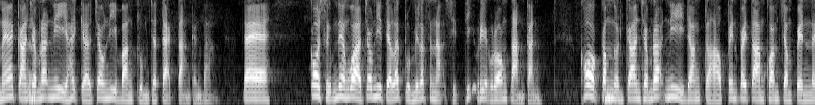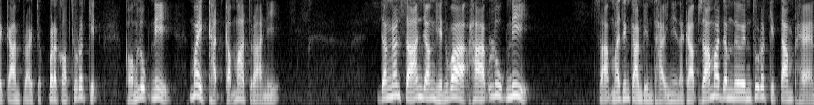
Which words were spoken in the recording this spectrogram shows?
แม้การชำระหนี้ให้แก่เจ้าหนี้บางกลุ่มจะแตกต่างกันบ้าง แต่ก็สืบเนื่องว่าเจ้าหนี้แต่ละกลุ่มมีลักษณะสิทธิเรียกร้องต่างกัน ข้อกำหนดการชำระหนี้ดังกล่าวเป็นไปตามความจำเป็นในการประกอบธุรกิจของลูกหนี้ไม่ขัดกับมาตรานี้ ดังนั้นศาลยังเห็นว่าหากลูกหนี้หมายถึงการบินไทยนี่นะครับ สามารถดำเนินธุรกิจตามแผน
